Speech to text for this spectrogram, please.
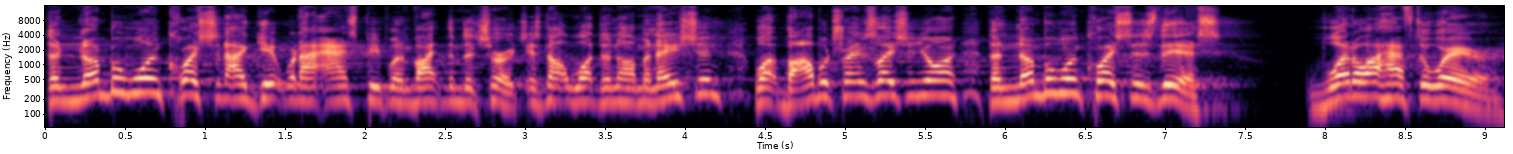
The number one question I get when I ask people, invite them to church, is not what denomination, what Bible translation you are. The number one question is this What do I have to wear?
